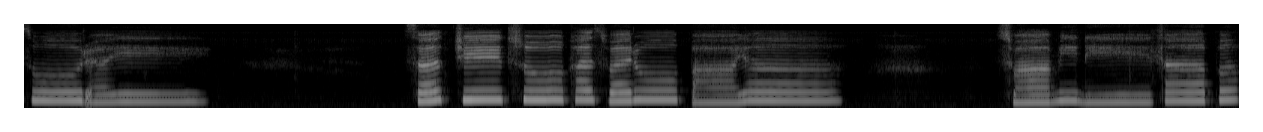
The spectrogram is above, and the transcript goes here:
विवेकानन्दसूरये सच्चित्सुखस्वरूपाय स्वामिने तापहारिणे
